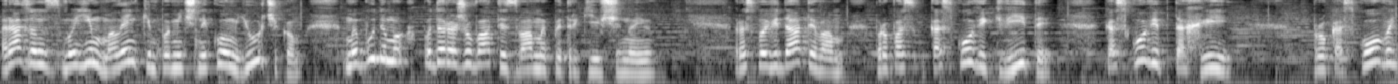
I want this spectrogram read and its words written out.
Разом з моїм маленьким помічником Юрчиком ми будемо подорожувати з вами Петриківщиною, розповідати вам про казкові квіти, казкові птахи, про казковий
